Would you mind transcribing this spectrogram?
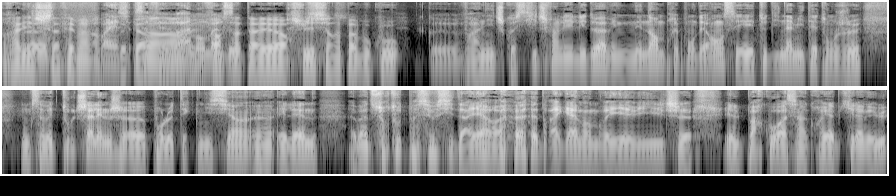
Vranic, Euh, ça fait mal. hein, ouais, de ça- perdre ça fait un- vraiment une mal force de- intérieure suisse, il n'y en a pas beaucoup. Vranic, Kostic, enfin les, les deux avaient une énorme prépondérance et te dynamitaient ton jeu. Donc ça va être tout le challenge euh, pour le technicien euh, Hélène, euh, bah, surtout de passer aussi derrière euh, Dragan Andreevich et le parcours assez incroyable qu'il avait eu.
